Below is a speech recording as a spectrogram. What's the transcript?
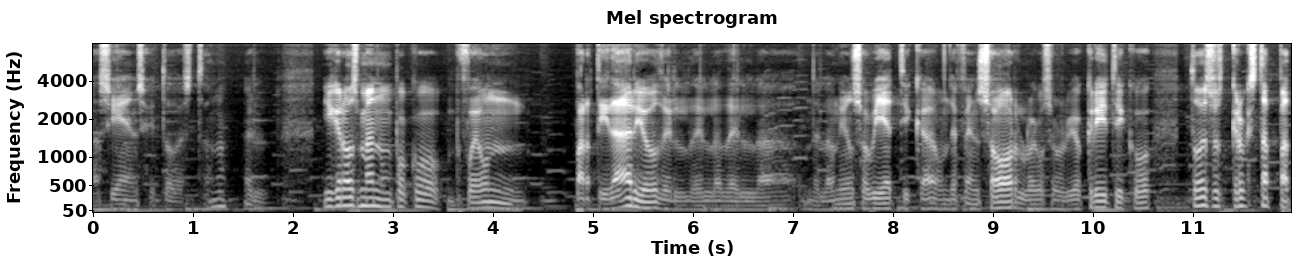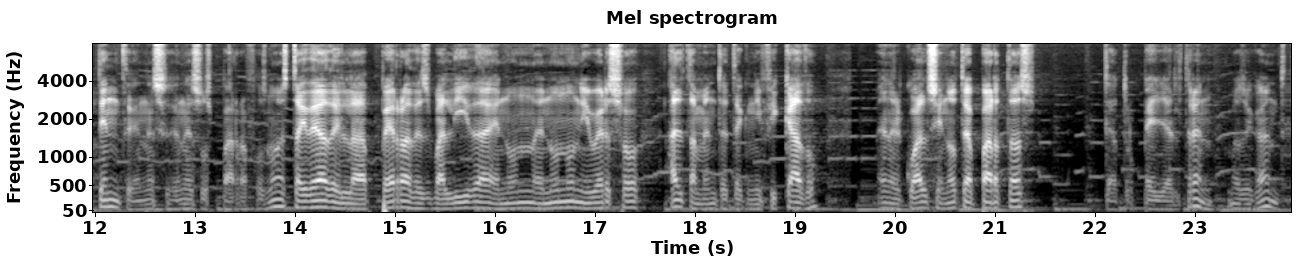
la ciencia y todo esto. ¿no? y Grossman un poco fue un partidario de, la, de, la, Unión Soviética, un defensor, luego se volvió crítico. Todo eso creo que está patente en, esos párrafos, ¿no? Esta idea de la perra desvalida en un, en un universo altamente tecnificado, en el cual si no te apartas, te atropella el tren, básicamente.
